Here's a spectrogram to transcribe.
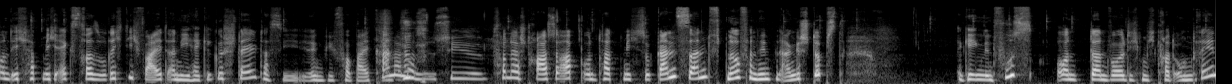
und ich habe mich extra so richtig weit an die Hecke gestellt, dass sie irgendwie vorbei kann. Und dann ist sie von der Straße ab und hat mich so ganz sanft nur von hinten angestupst gegen den Fuß und dann wollte ich mich gerade umdrehen,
